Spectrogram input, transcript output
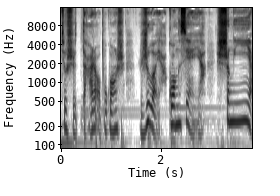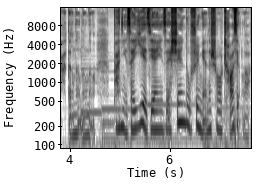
就是打扰，不光是热呀、光线呀、声音呀等等等等，把你在夜间在深度睡眠的时候吵醒了，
